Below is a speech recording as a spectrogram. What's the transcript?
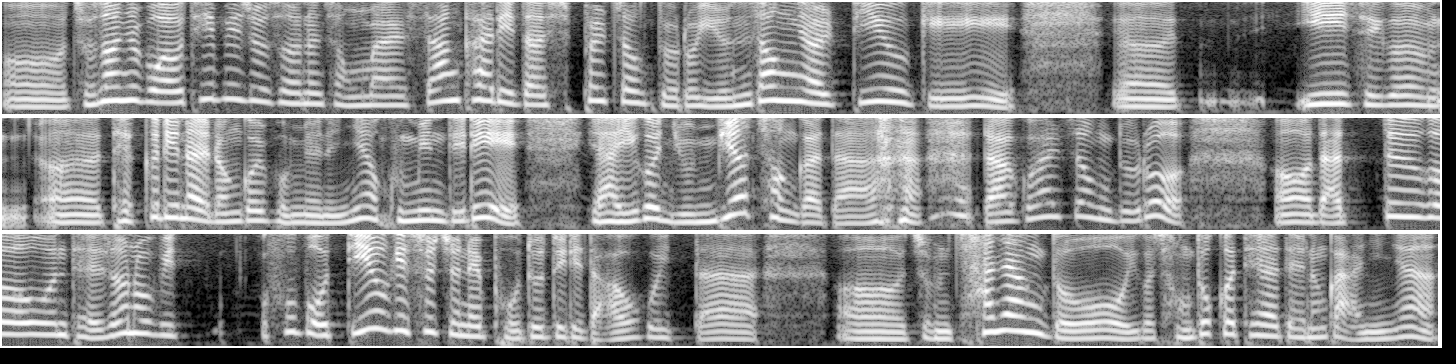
어, 조선일보와 TV조선은 정말 쌍칼이다 싶을 정도로 윤석열 띄우기, 어, 이 지금 어 댓글이나 이런 걸 보면은요 국민들이 야 이건 윤비어천가다라고 할 정도로 어 낯뜨거운 대선 후비 후보 띄우기 수준의 보도들이 나오고 있다. 어, 좀 찬양도 이거 정도껏 해야 되는 거 아니냐.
